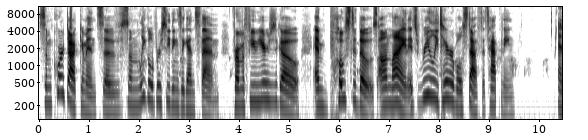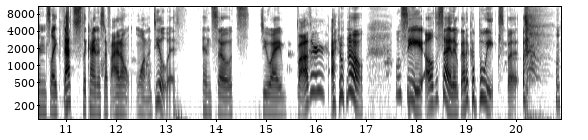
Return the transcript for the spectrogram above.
some court documents of some legal proceedings against them from a few years ago and posted those online. It's really terrible stuff that's happening. And it's like that's the kind of stuff I don't want to deal with. And so it's do I bother? I don't know. We'll see. I'll decide. I've got a couple weeks, but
